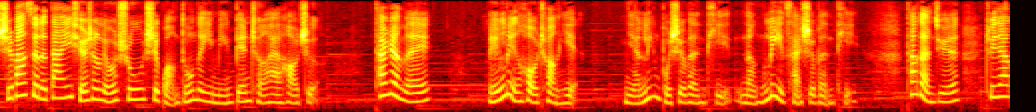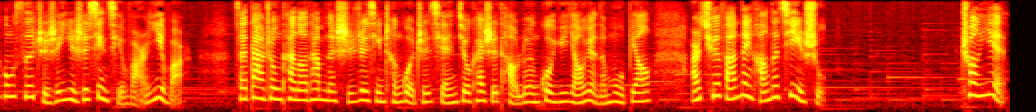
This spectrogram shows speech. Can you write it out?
十八岁的大一学生刘叔是广东的一名编程爱好者，他认为。零零后创业，年龄不是问题，能力才是问题。他感觉这家公司只是一时兴起玩一玩，在大众看到他们的实质性成果之前，就开始讨论过于遥远的目标，而缺乏内行的技术。创业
